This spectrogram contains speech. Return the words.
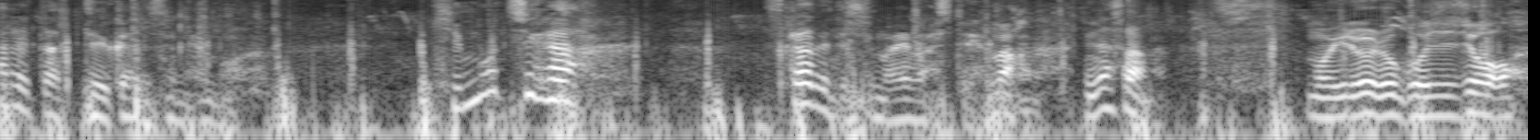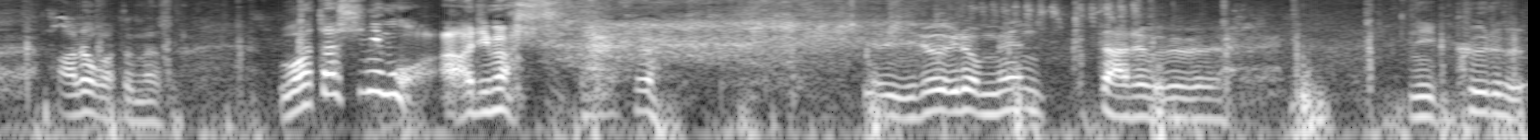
疲れたっていうかですねもう。気持ちが疲れてしまいましてまあ皆さんもういろいろご事情あろうかと思います。私にもあります。いろいろメンタルに来る、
